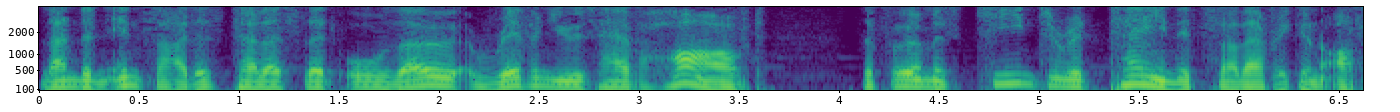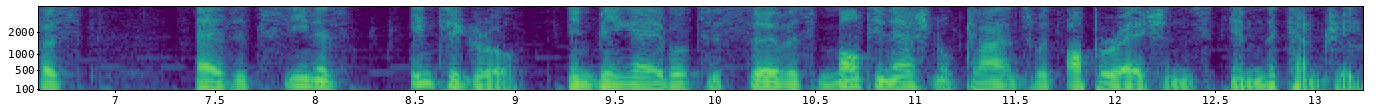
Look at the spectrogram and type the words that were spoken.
London insiders tell us that although revenues have halved, the firm is keen to retain its South African office as it's seen as integral in being able to service multinational clients with operations in the country.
